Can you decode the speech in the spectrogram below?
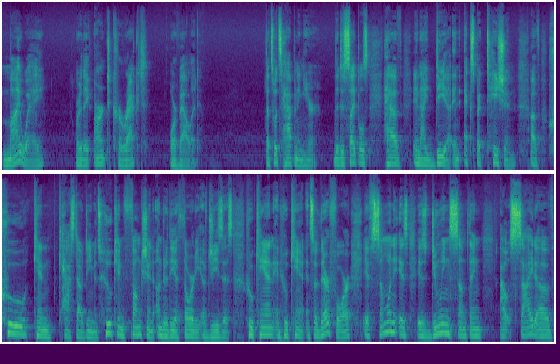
my way, or they aren't correct or valid. That's what's happening here. The disciples have an idea, an expectation of who can cast out demons, who can function under the authority of Jesus, who can and who can't. And so therefore, if someone is is doing something outside of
